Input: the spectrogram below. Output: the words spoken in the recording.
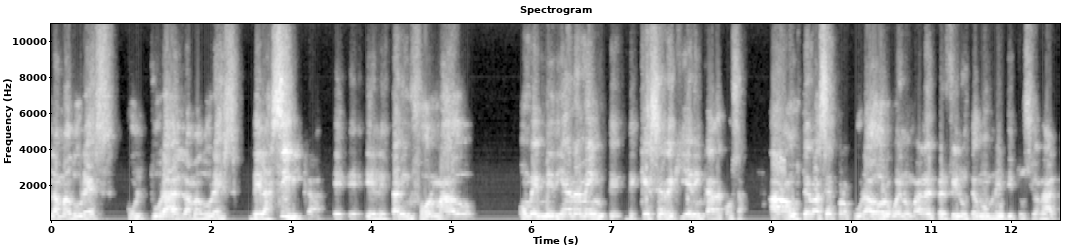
la madurez cultural, la madurez de la cívica, el estar informado hombre, medianamente de qué se requiere en cada cosa. Ah, usted va a ser procurador, bueno, vale el perfil, usted es un hombre institucional.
